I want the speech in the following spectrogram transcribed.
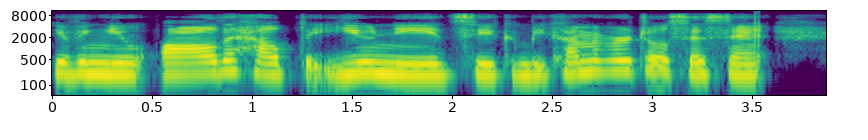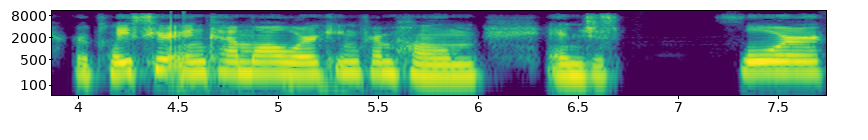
giving you all the help that you need so you can become a virtual assistant, replace your income while working from home, and just pour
